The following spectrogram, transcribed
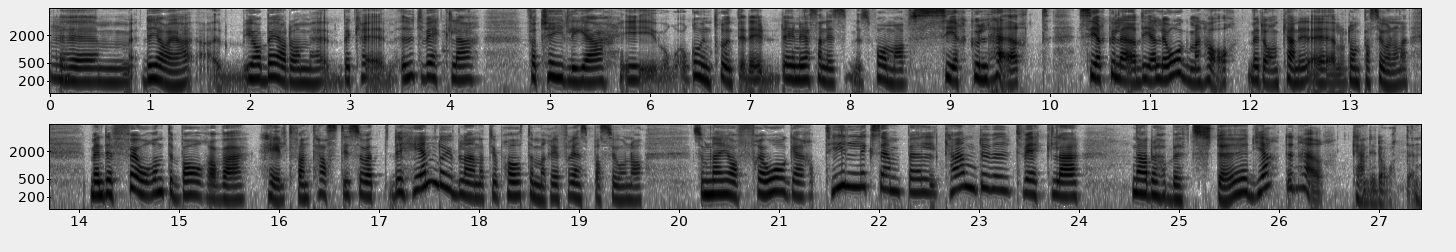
Mm. Ehm, det gör jag. Jag ber dem utveckla, förtydliga i, runt, runt. Det, det är nästan en form av cirkulärt, cirkulär dialog man har med de, eller de personerna. Men det får inte bara vara helt fantastiskt. Så att det händer ibland att jag pratar med referenspersoner som när jag frågar till exempel kan du utveckla när du har behövt stödja den här kandidaten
